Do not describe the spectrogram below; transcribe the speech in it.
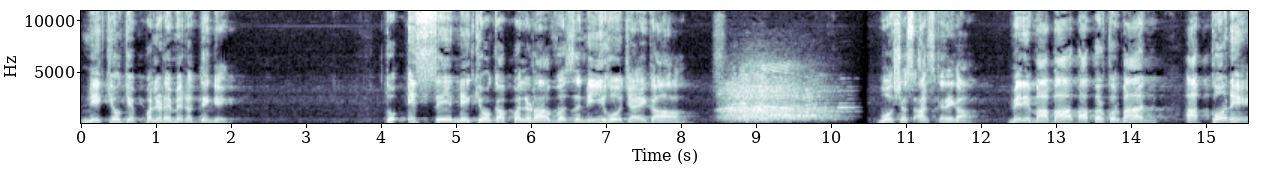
नेकियों के पलड़े में रख देंगे तो इससे नेकियों का पलड़ा वजनी हो जाएगा। वो शख्स अर्ज़ करेगा, मेरे माँ बाप आप पर कुर्बान, आप कौन हैं?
